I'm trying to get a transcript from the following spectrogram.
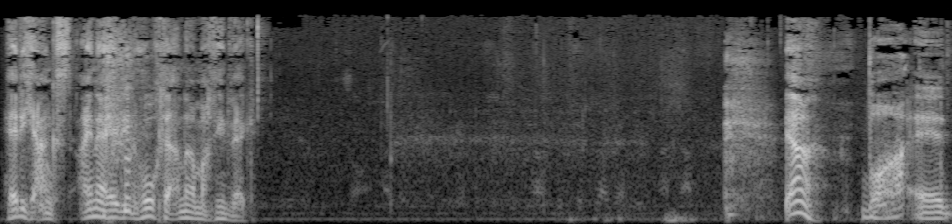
Hätte ich Angst. Einer hält ihn hoch, der andere macht ihn weg. Ja, boah, ey,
